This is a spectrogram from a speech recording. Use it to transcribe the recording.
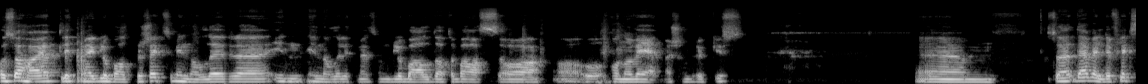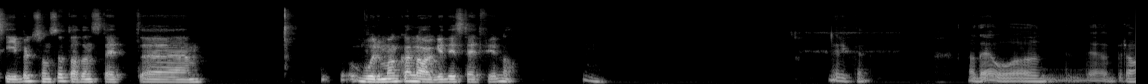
Og så har jeg et litt mer globalt prosjekt som inneholder, eh, inneholder litt mer som global database og, og, og noen VM-er som brukes. Um, så det er veldig fleksibelt sånn sett, da, den state, uh, hvor man kan lage de state-filene. Mm. Det er riktig. Ja, det er jo det er bra.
